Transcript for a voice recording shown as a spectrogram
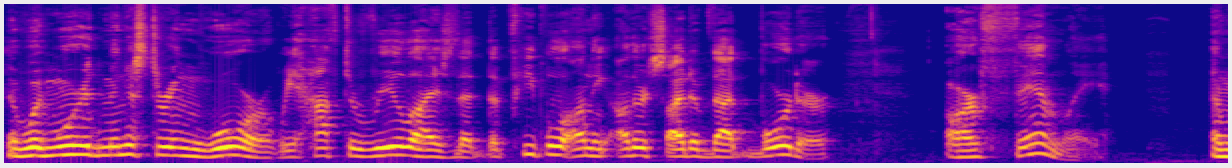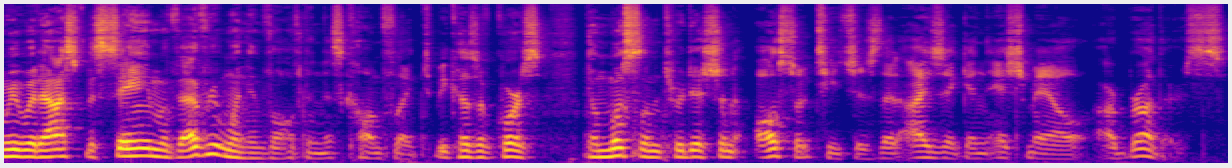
That when we're administering war, we have to realize that the people on the other side of that border are family and we would ask the same of everyone involved in this conflict, because of course the Muslim tradition also teaches that Isaac and Ishmael are brothers.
